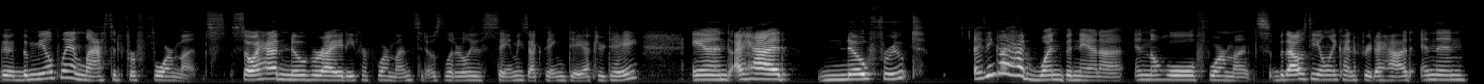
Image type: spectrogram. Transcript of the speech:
the the meal plan lasted for 4 months. So I had no variety for 4 months and it was literally the same exact thing day after day. And I had no fruit I think I had one banana in the whole four months, but that was the only kind of fruit I had. And then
